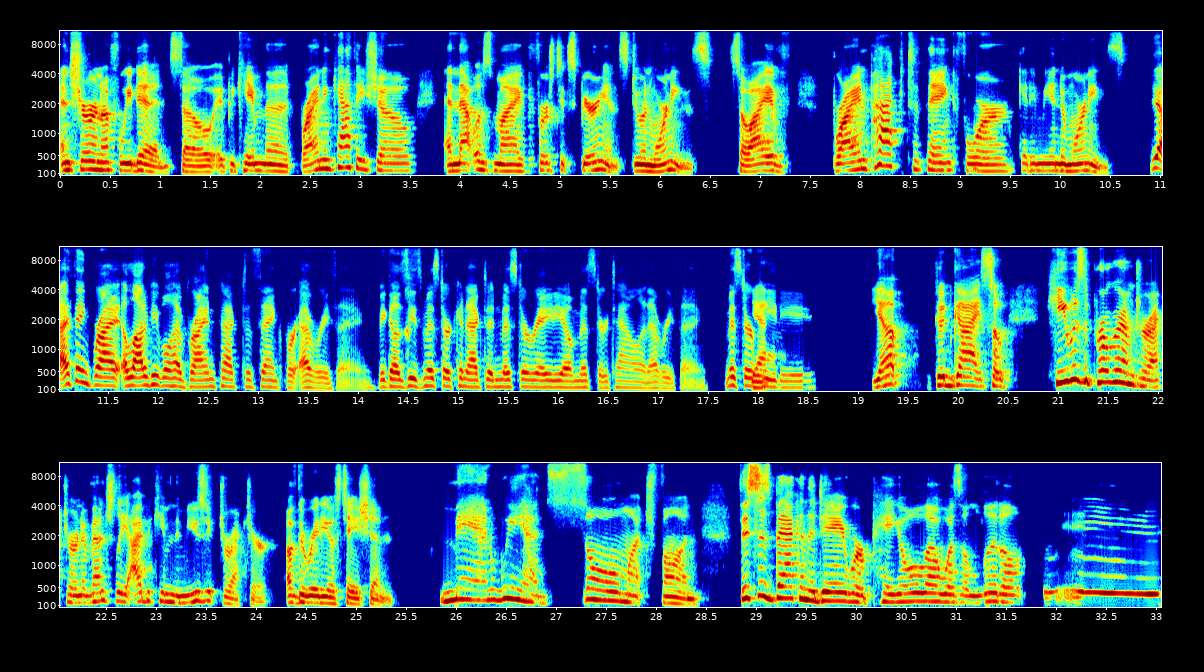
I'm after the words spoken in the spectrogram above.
And sure enough, we did. So it became the Brian and Kathy show. And that was my first experience doing mornings. So I have Brian Peck to thank for getting me into mornings. Yeah, I think Brian, a lot of people have Brian Peck to thank for everything because he's Mr. Connected, Mr. Radio, Mr. Talent, everything, Mr. Yeah. PD. Yep, good guy. So he was the program director, and eventually I became the music director of the radio station. Man, we had so much fun. This is back in the day where payola was a little, you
